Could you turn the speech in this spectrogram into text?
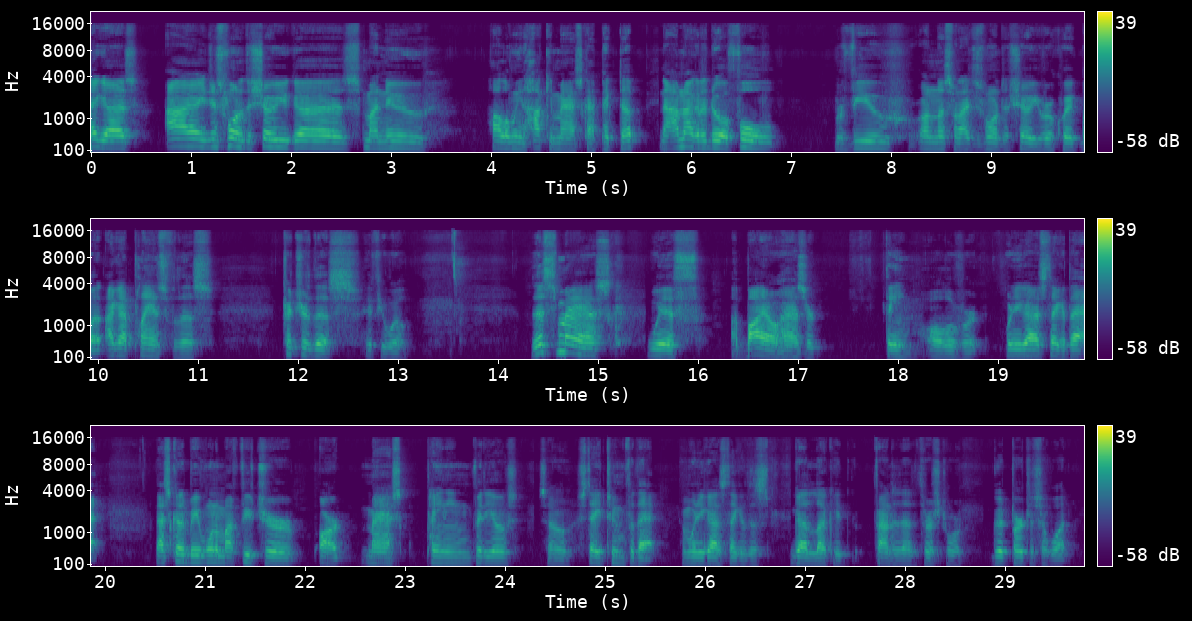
Hey guys, I just wanted to show you guys my new Halloween hockey mask I picked up. Now I'm not going to do a full review on this one, I just wanted to show you real quick, but I got plans for this. Picture this, if you will. This mask with a biohazard theme all over it. What do you guys think of that? That's going to be one of my future art mask painting videos, so stay tuned for that. And what do you guys think of this? Got lucky, found it at a thrift store. Good purchase or what?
